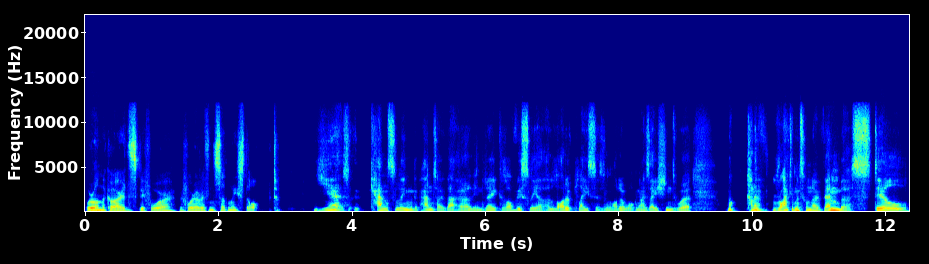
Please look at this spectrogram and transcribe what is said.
were on the cards before before everything suddenly stopped. Yes, cancelling the panto that early in the day because obviously a, a, lot of places and a lot of organisations were were kind of right up until November still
